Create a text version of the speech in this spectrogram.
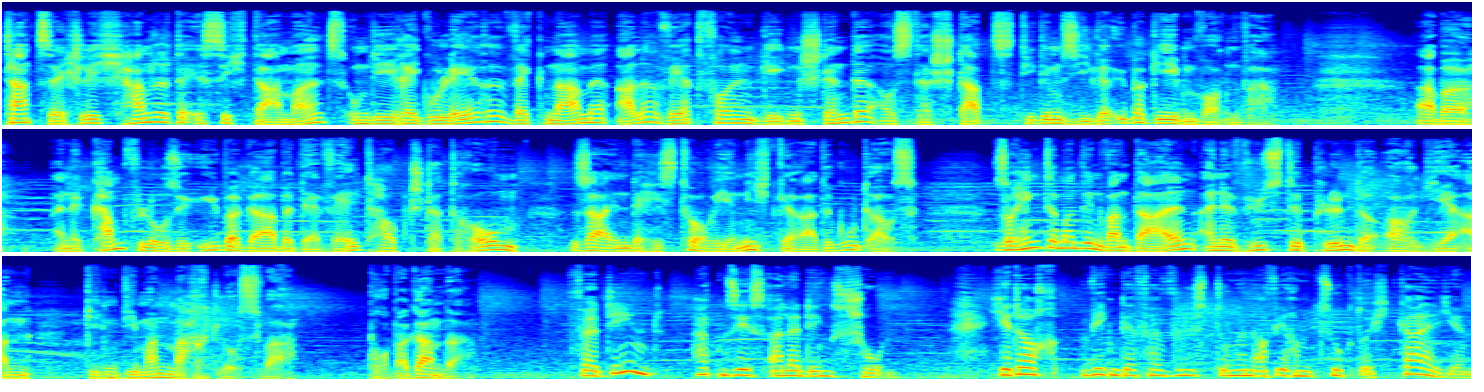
Tatsächlich handelte es sich damals um die reguläre Wegnahme aller wertvollen Gegenstände aus der Stadt, die dem Sieger übergeben worden war. Aber eine kampflose Übergabe der Welthauptstadt Rom sah in der Historie nicht gerade gut aus. So hängte man den Vandalen eine wüste Plünderorgie an, gegen die man machtlos war. Propaganda. Verdient hatten sie es allerdings schon. Jedoch wegen der Verwüstungen auf ihrem Zug durch Gallien,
